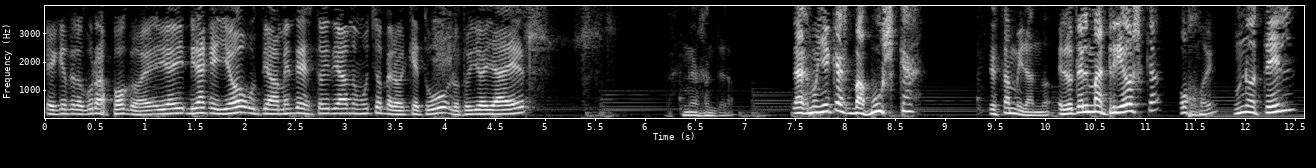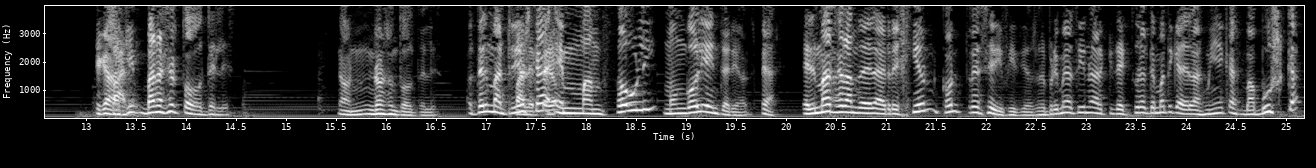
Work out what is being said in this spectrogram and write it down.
es que te lo curras poco, ¿eh? Y mira que yo últimamente estoy tirando mucho, pero es que tú, lo tuyo ya es. La gente no se ha enterado. Las muñecas babushka te están mirando. El hotel Matrioska, ojo, ¿eh? Un hotel. Que claro, Vale. aquí van a ser todo hoteles. No, no son todo hoteles. Hotel Matrioska Vale, pero- en Manzouli, Mongolia Interior. Espera, el más grande de la región con tres edificios. El primero tiene una arquitectura temática de las muñecas babushka,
